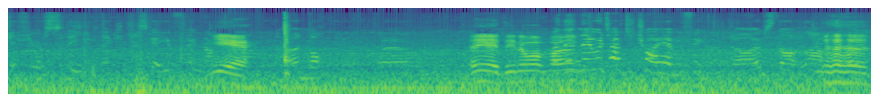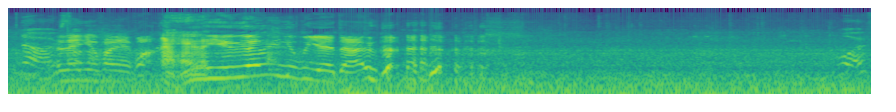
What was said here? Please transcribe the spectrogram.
if you're asleep, they can just get your finger Yeah. and unlock it. Well, Oh, yeah, do you know what but then mine? they would have to try everything. No, it's not that. no, and then you'll that find out, what the hell are you doing, you weirdo? What if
